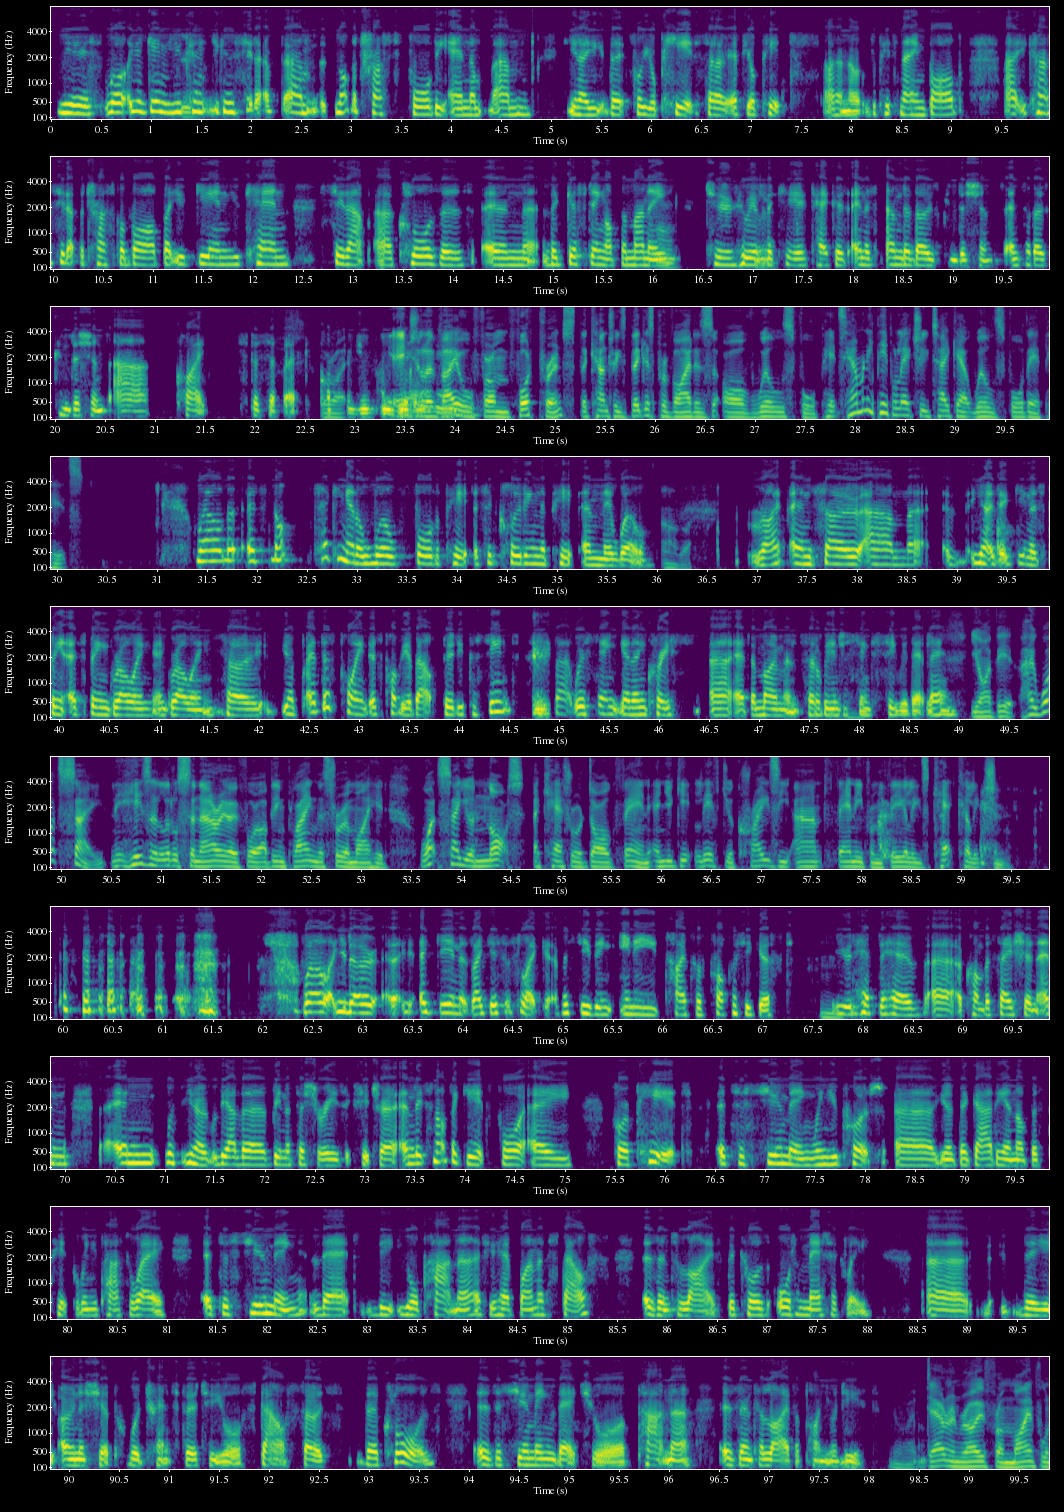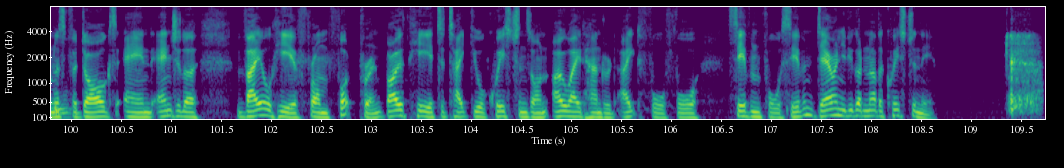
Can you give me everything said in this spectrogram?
Yes. Well, again, you Yeah. can you can set up um, not the trust for the animal, um, you know, the, for your pet. So if your pet's I don't know your pet's name Bob, uh, you can't set up the trust for Bob, but you, again you can set up uh, clauses in the gifting of the money Mm. to whoever Yeah. the caretaker is, and it's under those conditions, and so those conditions are quite specific. All right. Yeah. Angela Vale from Footprint, the country's biggest providers of wills for pets. How many people actually take out wills for their pets? Well, it's not taking out a will for the pet; it's including the pet in their will. Oh, right. Right? And so, um, you know, again, it's been it's been growing and growing. So, you know, at this point, it's probably about thirty percent, but we're seeing an increase uh, at the moment. So it'll be interesting to see where that lands. Yeah, I bet. Hey, what say, here's a little scenario for, I've been playing this through in my head. What say you're not a cat or a dog fan and you get left your crazy Aunt Fanny from Fairley's cat collection? Well, you know, again, it's, I guess it's like receiving any type of property gift. Mm. You'd have to have uh, a conversation, and and with you know the other beneficiaries, etc. And let's not forget, for a for a pet, it's assuming when you put uh, you know the guardian of this pet when you pass away, it's assuming that the your partner, if you have one, a spouse, isn't alive because automatically uh, the ownership would transfer to your spouse. So it's the clause is assuming that your partner isn't alive upon your death. All right. Darren Rowe from Mindfulness for Dogs and Angela Vale here from Footprint, both here to take your questions on 0800 844 747. Darren, have you got another question there?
